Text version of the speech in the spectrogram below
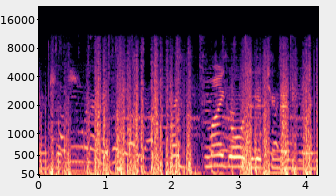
296. My, my goal is to get 299.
